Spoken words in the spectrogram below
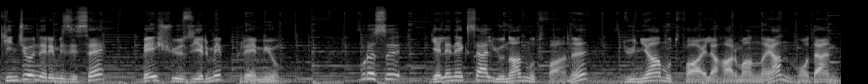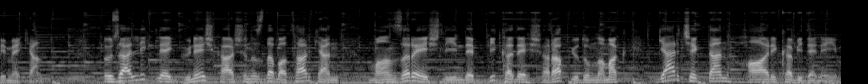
İkinci önerimiz ise 520 Premium. Burası geleneksel Yunan mutfağını dünya mutfağıyla harmanlayan modern bir mekan. Özellikle güneş karşınızda batarken manzara eşliğinde bir kadeh şarap yudumlamak gerçekten harika bir deneyim.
